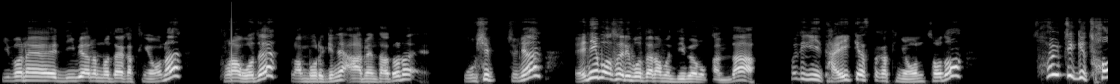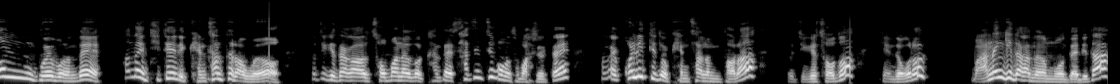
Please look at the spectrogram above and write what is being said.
이번에 리뷰하는 모델 같은 경우는 브라고제 람보르기니 아벤타도르 50주년 애니버서리 모델 한번 리뷰해볼까 합니다. 솔직히 이 다이캐스트 같은 경우는 저도 솔직히 처음 구해보는데 상당히 디테일이 괜찮더라고요. 솔직히 제가 저번에도 간단히 사진 찍으면서 봤을 때 상당히 퀄리티도 괜찮더라. 솔직히 저도 개인적으로 많은 기대가 되는 모델이다.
